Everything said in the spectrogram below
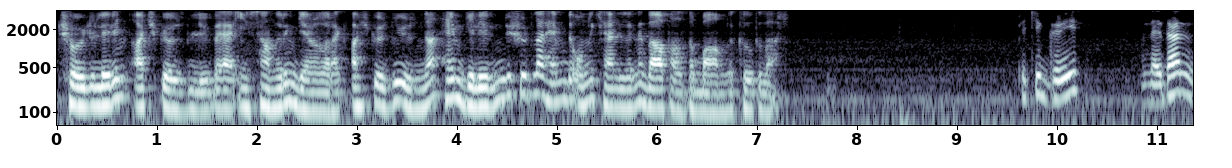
köylülerin açgözlülüğü veya insanların genel olarak açgözlülüğü yüzünden hem gelirini düşürdüler hem de onu kendilerine daha fazla bağımlı kıldılar. Peki Grace neden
